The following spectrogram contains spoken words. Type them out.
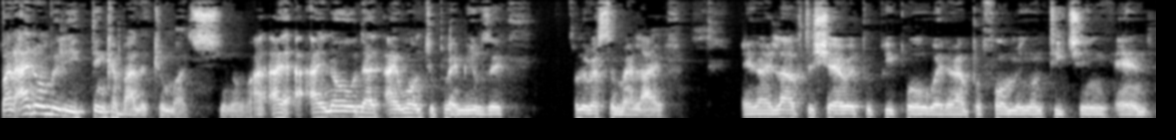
but I don't really think about it too much, you know. I, I, I know that I want to play music for the rest of my life. And I love to share it with people, whether I'm performing or teaching. And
